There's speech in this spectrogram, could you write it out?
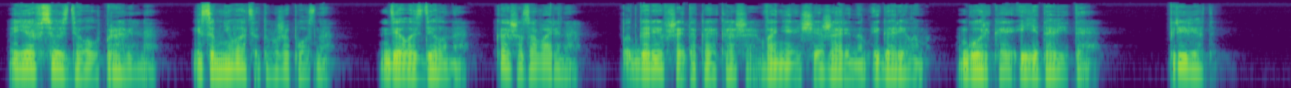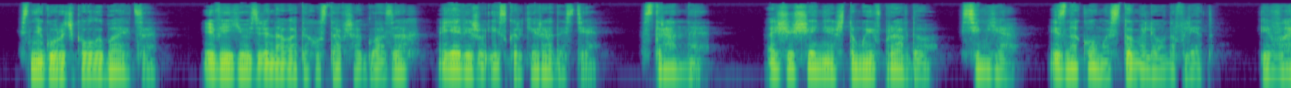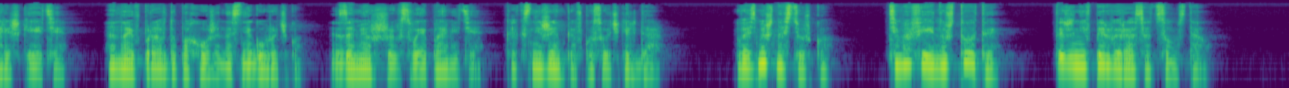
Я все сделал правильно. И сомневаться-то уже поздно. Дело сделано, каша заварена. Подгоревшая такая каша, воняющая жареным и горелым, горькая и ядовитая. «Привет». Снегурочка улыбается, и в ее зеленоватых уставших глазах я вижу искорки радости. Странное. Ощущение, что мы и вправду семья и знакомы сто миллионов лет. И варежки эти, она и вправду похожа на Снегурочку, замерзшую в своей памяти как снежинка в кусочке льда. Возьмешь Настюшку? Тимофей, ну что ты? Ты же не в первый раз отцом стал.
